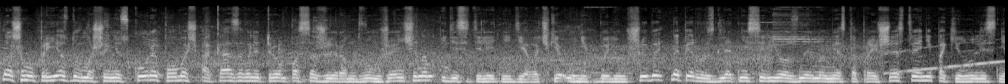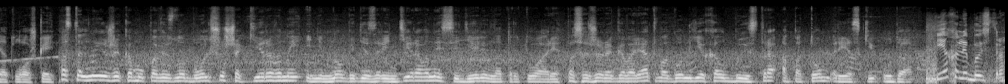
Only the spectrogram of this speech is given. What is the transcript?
К нашему приезду в машине скорой помощь оказывали трем пассажирам, двум женщинам и десятилетней девочке. У них были ушибы, на первый взгляд несерьезные, но место происшествия они покинули с неотложкой. Остальные же, кому повезло больше, шокированные и немного дезориентированные, сидели на тротуаре. Пассажиры говорят, вагон ехал быстро, а потом резкий удар. Ехали быстро.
